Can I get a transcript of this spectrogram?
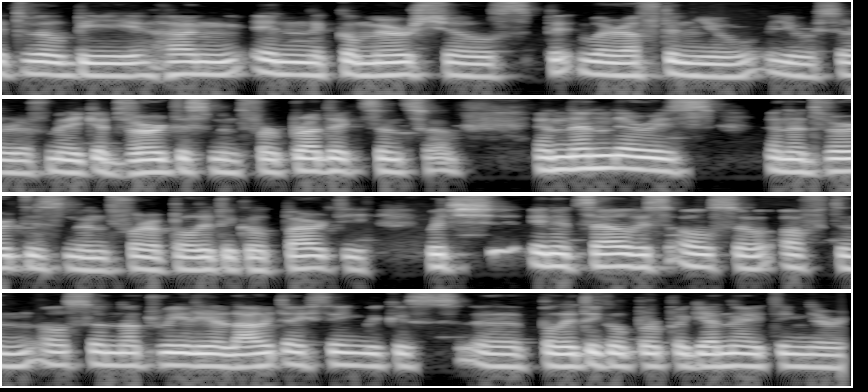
it will be hung in the commercials where often you you sort of make advertisement for products and so on. And then there is an advertisement for a political party, which in itself is also often also not really allowed. I think because uh, political propaganda. I think there are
